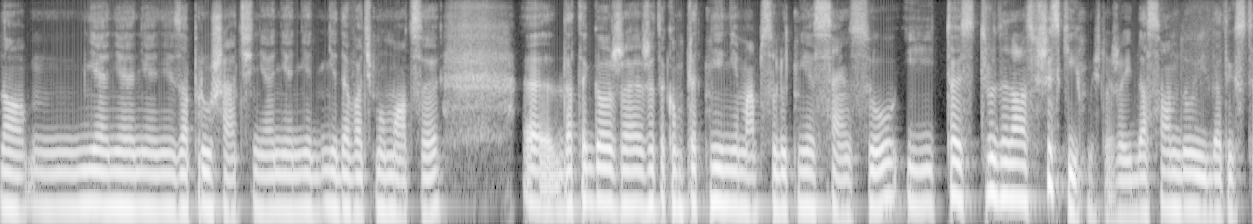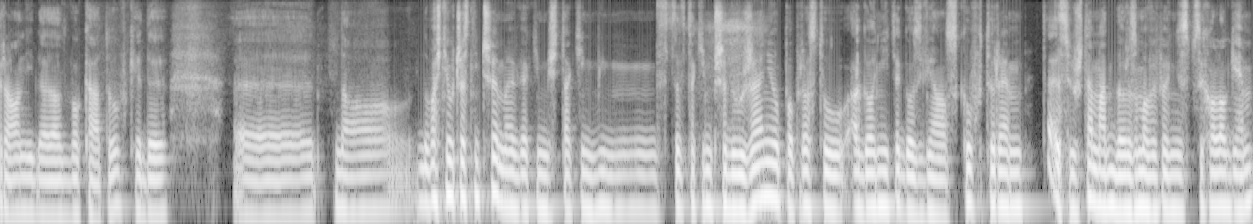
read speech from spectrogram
no, nie, nie, nie, nie zapruszać, nie, nie, nie, nie dawać mu mocy. E, Dlatego, że, że to kompletnie nie ma absolutnie sensu i to jest trudne dla nas wszystkich, myślę, że i dla sądu, i dla tych stron, i dla adwokatów, kiedy e, no, no właśnie uczestniczymy w jakimś takim, w, takim przedłużeniu po prostu agonii tego związku, w którym to jest już temat do rozmowy pewnie z psychologiem.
